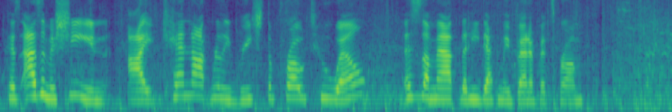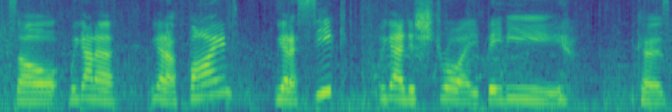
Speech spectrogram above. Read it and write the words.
Because as a machine, I cannot really reach the pro too well. This is a map that he definitely benefits from. So we gotta, we gotta find, we gotta seek, we gotta destroy, baby. Because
